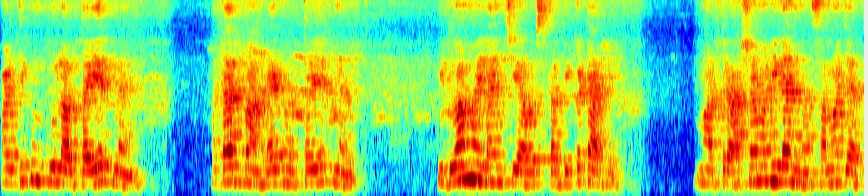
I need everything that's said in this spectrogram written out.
हळदी कुंकू लावता येत नाही. हातात बांगड्या घालता येत नाहीत. विधवा महिलांची अवस्था बिकट आहे. मात्र अशा महिलांना समाजात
